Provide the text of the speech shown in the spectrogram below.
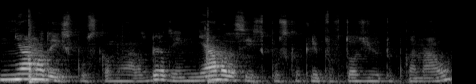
Няма да изпускаме, разбирате ли? Няма да се изпуска клип в този YouTube канал.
